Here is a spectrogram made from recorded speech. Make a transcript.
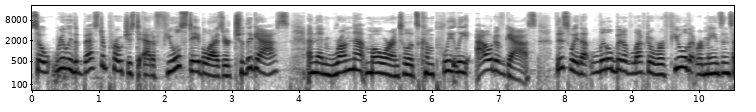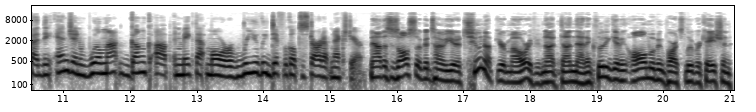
So, really, the best approach is to add a fuel stabilizer to the gas and then run that mower until it's completely out of gas. This way, that little bit of leftover fuel that remains inside the engine will not gunk up and make that mower really difficult to start up next year. Now, this is also a good time of year to tune up your mower if you've not done that, including giving all moving parts lubrication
